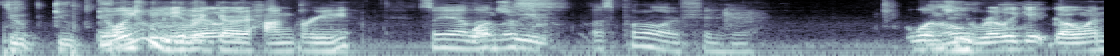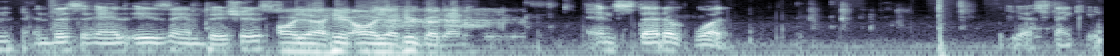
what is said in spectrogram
Doop, doop, We doop. Once we never really- go hungry. So yeah, let, Once let's let's put all our shit here. Once Oh. we really get going, and this is, is ambitious, Oh yeah. Here. Oh yeah. Here you go, Danny. instead of what? Yes, thank you.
